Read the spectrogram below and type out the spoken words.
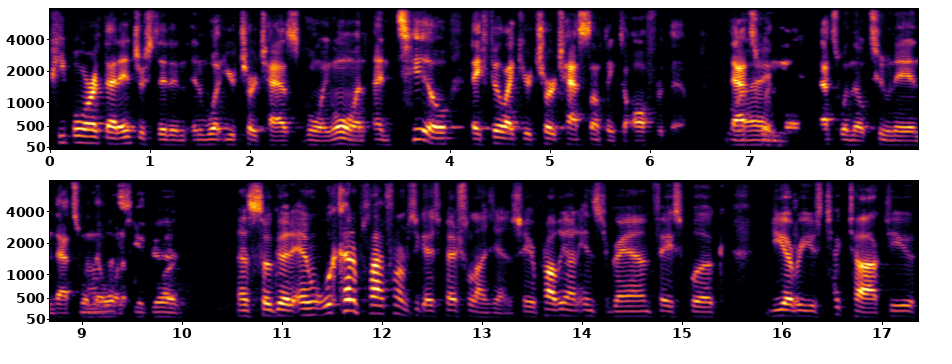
people aren't that interested in, in what your church has going on until they feel like your church has something to offer them. That's right. when that's when they'll tune in. That's when oh, they'll want to be good. Part. That's so good. And what kind of platforms do you guys specialize in? So you're probably on Instagram, Facebook. Do you ever use TikTok? Do you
